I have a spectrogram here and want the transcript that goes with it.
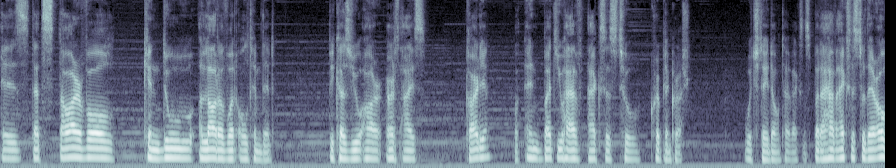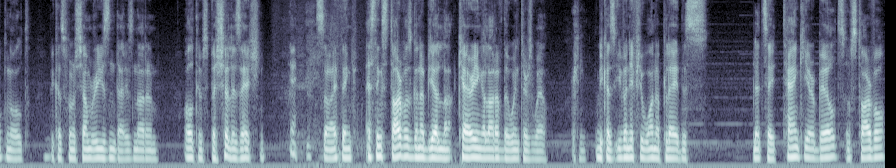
is that Starvo can do a lot of what Oldhim did because you are Earth Ice Guardian, and but you have access to Crippling Crush, which they don't have access. But I have access to their Oaken Old because for some reason that is not an Oldhim specialization. so I think I think Starvo is gonna be a lot, carrying a lot of the Winter's Wail, because even if you want to play this, let's say tankier builds of Starvo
